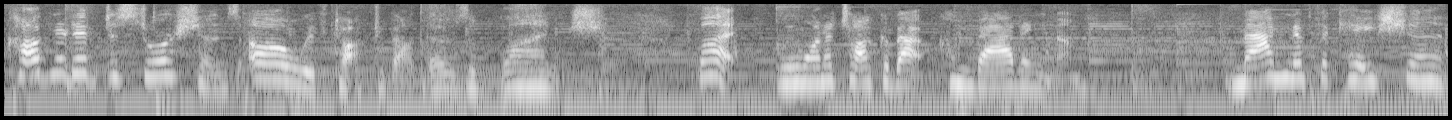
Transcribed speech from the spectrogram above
Cognitive distortions. Oh, we've talked about those a bunch, but we want to talk about combating them. Magnification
